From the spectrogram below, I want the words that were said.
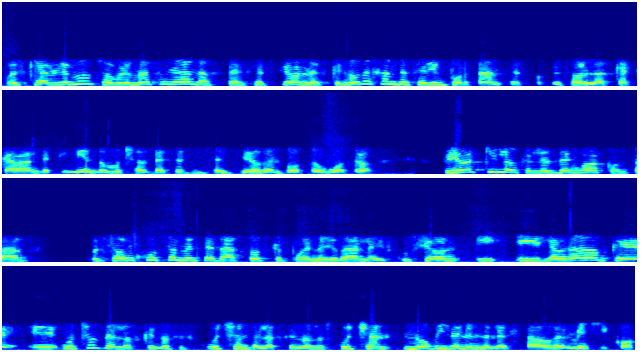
pues que hablemos sobre más allá de las percepciones, que no dejan de ser importantes, porque son las que acaban definiendo muchas veces el sentido del voto u otro, pero yo aquí lo que les vengo a contar pues son justamente datos que pueden ayudar a la discusión y, y la verdad, aunque eh, muchos de los que nos escuchan, de las que nos escuchan, no viven en el Estado de México,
